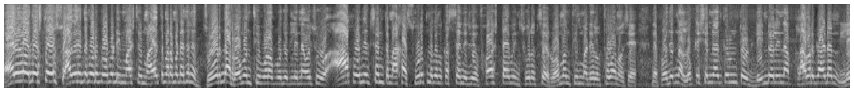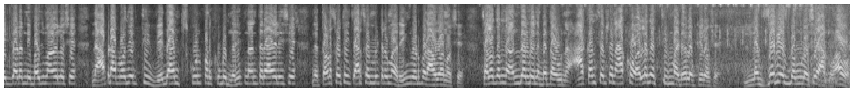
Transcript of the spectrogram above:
હેલો દોસ્તો, સ્વાગત છે તમારું પ્રોપર્ટી માસ્ટર મારે તમારા માટે છે ને જોરદાર રોમન થીમ વાળો પ્રોજેક્ટ લઈને આવ્યો છું. આ પ્રોજેક્ટ છે ને તમે આખા સુરતમાં તમે કશે નહીં જોયું. ફર્સ્ટ ટાઈમ ઇન સુરત છે રોમન થીમમાં ડેવલપ થવાનો છે. ને પ્રોજેક્ટના લોકેશન વાત કરું તો ડિંડોલીના ફ્લાવર ગાર્ડન લેક ગાર્ડનની બાજુમાં આવેલો છે. ને આપણા પ્રોજેક્ટથી વેદાંત સ્કૂલ પણ ખૂબ જ નજીકના અંતરે આવેલી છે. ને ત્રણસોથી ચારસો મીટરમાં રિંગ રોડ પર આવવાનો છે. ચાલો તમને અંદર જઈને બતાવું. ને આ કન્સેપ્શન આખો અલગ જ થીમમાં ડેવલપ કર્યો છે. લક્ઝરિયસ બંગલો છે આખો. આવો.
